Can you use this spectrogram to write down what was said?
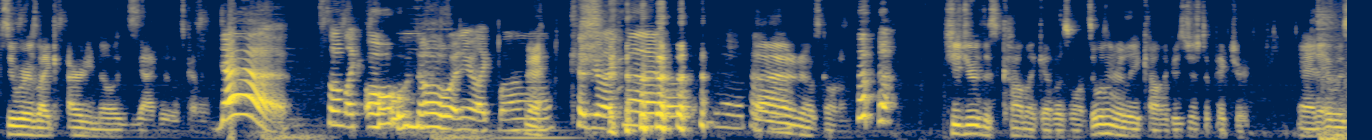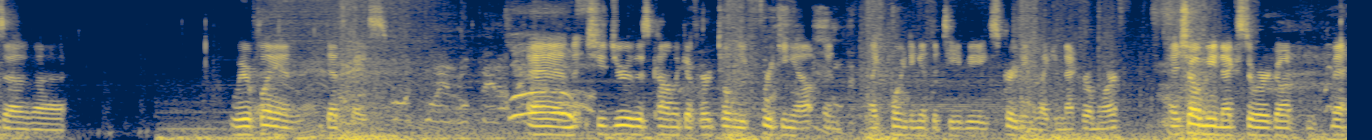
See, whereas like I already know exactly what's coming. Yeah. So I'm like, oh no, and you're like, Yeah. because you're like, no, no, no, no, it's I don't know what's going on. she drew this comic of us once. It wasn't really a comic; it was just a picture, and it was of. Uh, we were playing Dead Space, and she drew this comic of her totally freaking out and like pointing at the TV, screaming like a necromorph, and showed me next to her going, "Meh."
